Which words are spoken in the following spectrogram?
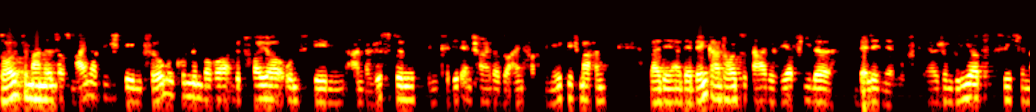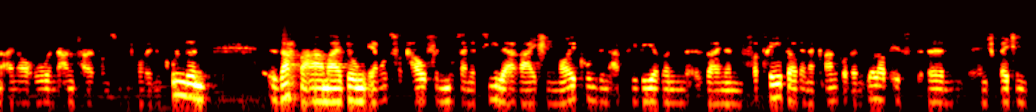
sollte man es aus meiner Sicht dem Firmenkundenbetreuer und den Analysten, dem Kreditentscheider so einfach wie möglich machen, weil der, der Banker hat heutzutage sehr viele Bälle in der Luft. Er jongliert zwischen einer hohen Anzahl von zu betreuenden Kunden, Sachbearbeitung, er muss verkaufen, muss seine Ziele erreichen, Neukunden akquirieren, seinen Vertreter, wenn er krank oder im Urlaub ist, äh, entsprechend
